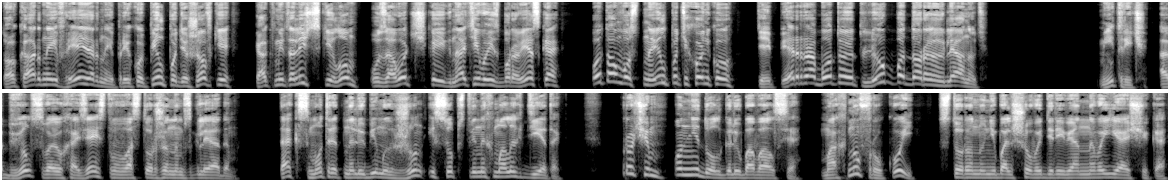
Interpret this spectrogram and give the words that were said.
Токарный и фрезерный прикупил по дешевке, как металлический лом у заводчика Игнатьева из Боровеска. Потом восстановил потихоньку. Теперь работают, любо дорого глянуть. Митрич обвел свое хозяйство восторженным взглядом. Так смотрят на любимых жен и собственных малых деток. Впрочем, он недолго любовался. Махнув рукой, в сторону небольшого деревянного ящика,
